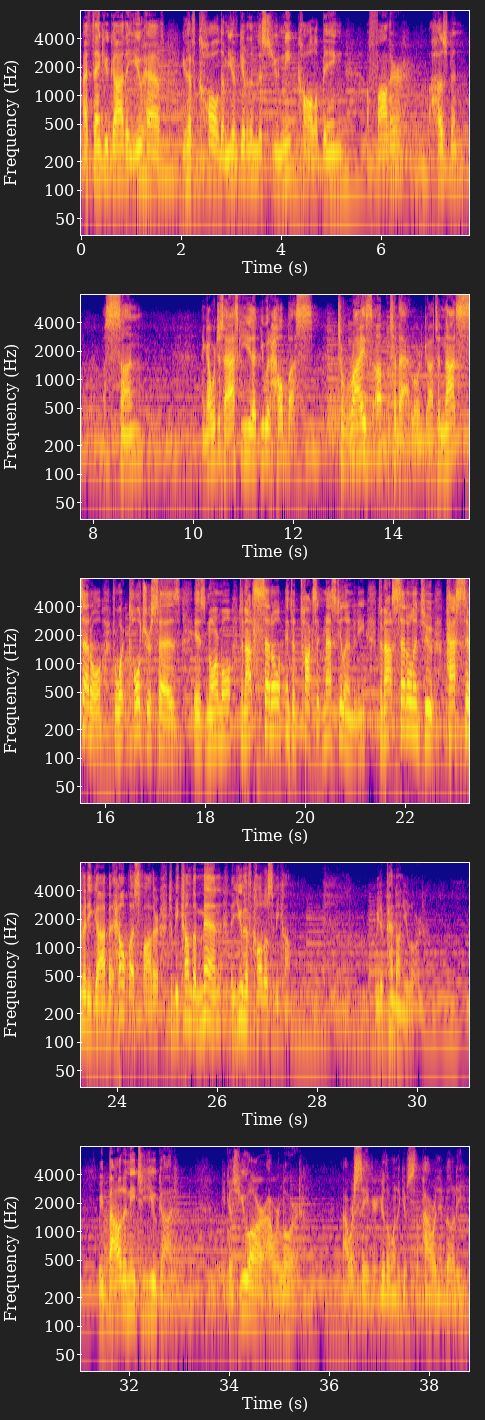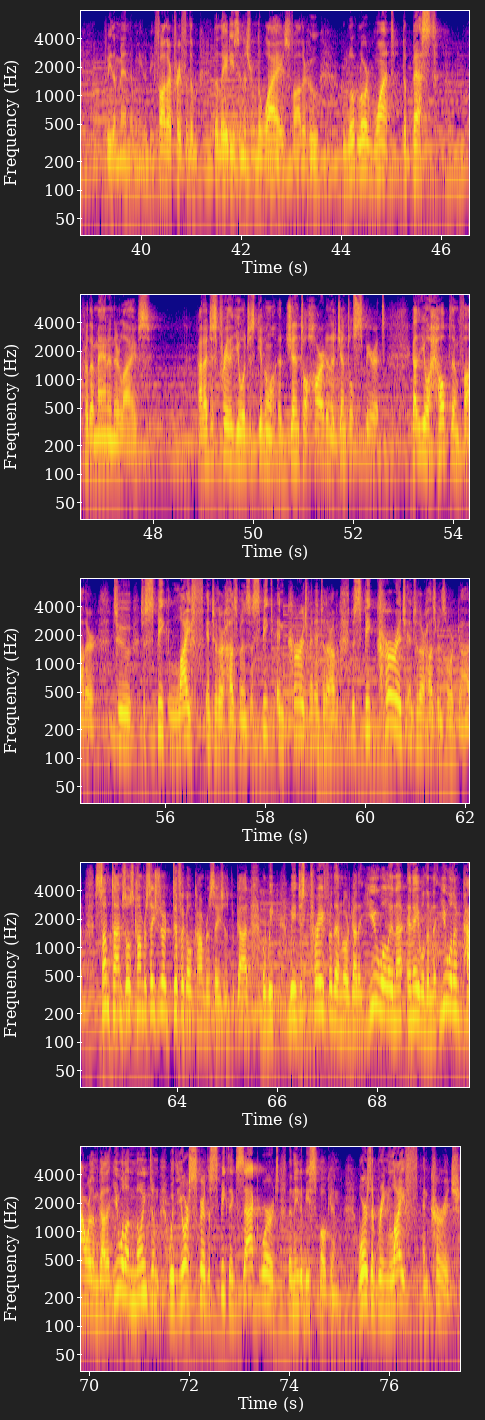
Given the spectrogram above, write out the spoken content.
I thank you, God, that you have you have called them, you have given them this unique call of being a father, a husband, a son. And God, we're just asking you that you would help us to rise up to that, Lord God, to not settle for what culture says is normal, to not settle into toxic masculinity, to not settle into passivity, God, but help us, Father, to become the men that you have called us to become. We depend on you, Lord. We bow the knee to you, God, because you are our Lord, our Savior. You're the one that gives us the power and the ability to be the men that we need to be. Father, I pray for the, the ladies in this room, the wives, Father, who, who, Lord, want the best for the man in their lives. God, I just pray that you will just give them a gentle heart and a gentle spirit God, that you'll help them, Father, to, to speak life into their husbands, to speak encouragement into their husbands, to speak courage into their husbands, Lord God. Sometimes those conversations are difficult conversations, but God, but we, we just pray for them, Lord God, that you will ena- enable them, that you will empower them, God, that you will anoint them with your spirit to speak the exact words that need to be spoken, words that bring life and courage.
